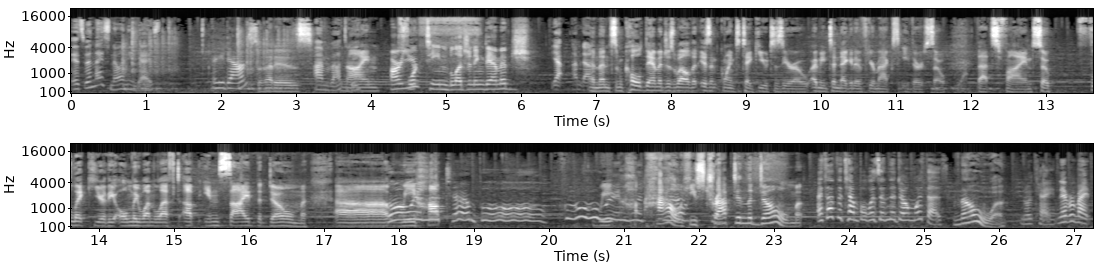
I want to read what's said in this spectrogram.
It's been nice knowing you guys. Are you down? So that is I'm about to be. 9. Are you- 14 bludgeoning damage. Yeah, I'm down. And then some cold damage as well that isn't going to take you to zero. I mean, to negative your max either, so that's fine. So, Flik, you're the only one left up inside the dome. Uh, we hop. temple. Go We in h- the how? temple. He's trapped in the dome. I thought the temple was in the dome with us. No. Okay, never mind.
